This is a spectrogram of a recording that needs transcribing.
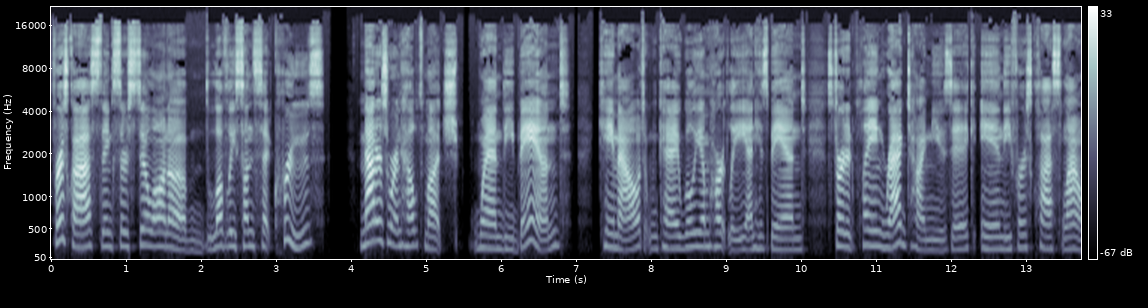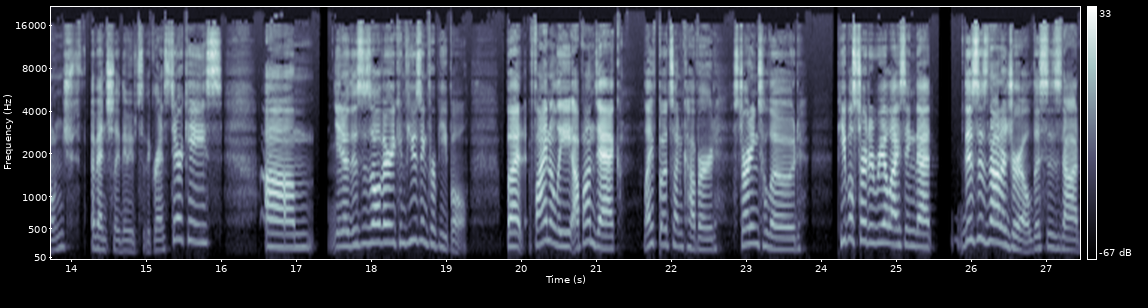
First class thinks they're still on a lovely sunset cruise. Matters weren't helped much when the band came out, okay, William Hartley and his band started playing ragtime music in the first class lounge. Eventually, they moved to the grand staircase. Um, you know, this is all very confusing for people. But finally, up on deck, lifeboats uncovered, starting to load, people started realizing that this is not a drill. This is not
